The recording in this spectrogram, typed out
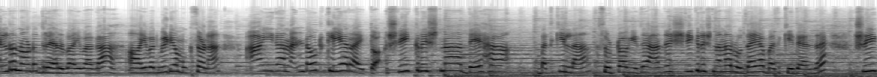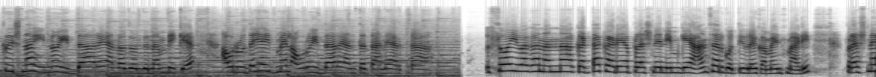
ಎಲ್ಲರೂ ನೋಡಿದ್ರೆ ಅಲ್ವಾ ಇವಾಗ? ಇವಾಗ ವಿಡಿಯೋ ಮುಗಿಸೋಣ. ಈಗ ನನ್ನ ಡೌಟ್ ಕ್ಲಿಯರ್ ಆಯಿತು. ಶ್ರೀಕೃಷ್ಣ ದೇಹ ಬದುಕಿಲ್ಲ, ಸುಟ್ಟೋಗಿದೆ. ಆದರೆ ಶ್ರೀಕೃಷ್ಣನ ಹೃದಯ ಬದುಕಿದೆ ಅಂದರೆ ಶ್ರೀಕೃಷ್ಣ ಇನ್ನೂ ಇದ್ದಾರೆ ಅನ್ನೋದೊಂದು ನಂಬಿಕೆ. ಅವ್ರ ಹೃದಯ ಇದ್ಮೇಲೆ ಅವರು ಇದ್ದಾರೆ ಅಂತ ತಾನೇ ಅರ್ಥ. ಸೊ ಇವಾಗ ನನ್ನ ಕಟ್ಟ ಕಡೆಯ ಪ್ರಶ್ನೆ ನಿಮಗೆ ಆನ್ಸರ್ ಗೊತ್ತಿದ್ರೆ ಕಮೆಂಟ್ ಮಾಡಿ. ಪ್ರಶ್ನೆ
